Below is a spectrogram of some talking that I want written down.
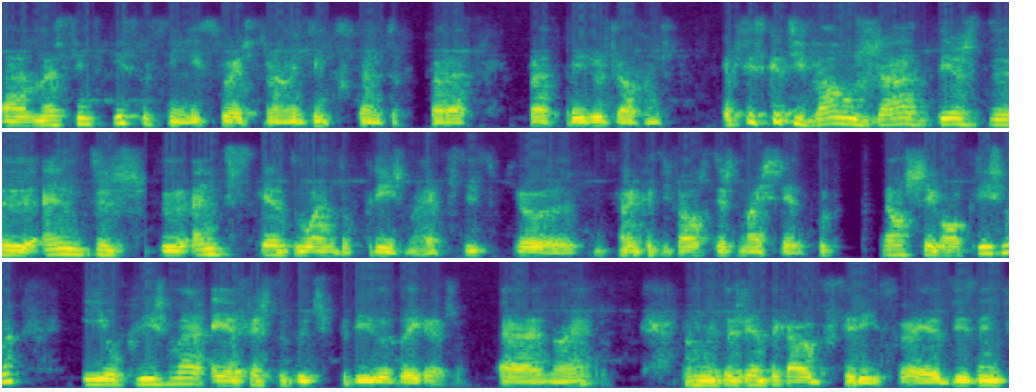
Uh, mas sinto que isso, sim, isso é extremamente importante para, para atrair os jovens. É preciso cativá-los já desde antes, de, antes sequer do ano do Crisma. É preciso que eu começar a cativá-los desde mais cedo, porque não chegam ao Crisma e o Crisma é a festa de despedida da Igreja, uh, não é? muita gente acaba por ser isso. É, dizem,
